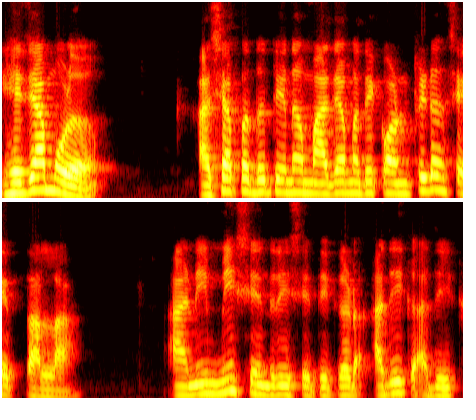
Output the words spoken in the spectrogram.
ह्याच्यामुळं अशा पद्धतीनं माझ्यामध्ये कॉन्फिडन्स येत चालला आणि मी सेंद्रिय शेतीकडं अधिक अधिक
